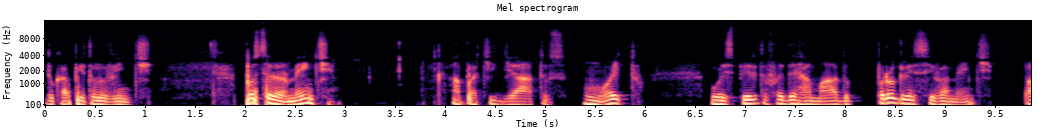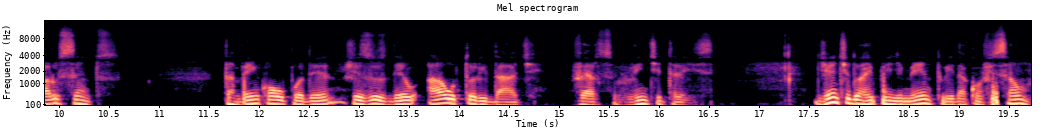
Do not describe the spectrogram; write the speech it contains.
do capítulo 20. Posteriormente, a partir de Atos 1:8, o Espírito foi derramado progressivamente para os santos. Também com o poder, Jesus deu autoridade. Verso 23. Diante do arrependimento e da confissão,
